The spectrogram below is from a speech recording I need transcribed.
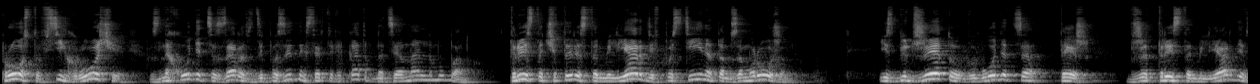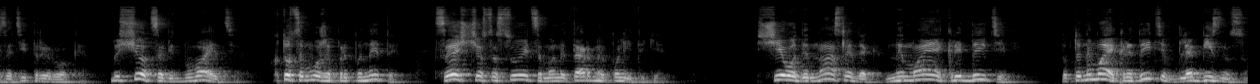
Просто всі гроші знаходяться зараз в депозитних сертифікатах в Національному банку. 300-400 мільярдів постійно там заморожено. Із бюджету виводяться теж вже 300 мільярдів за ці три роки. Ну що це відбувається? Хто це може припинити? Це що стосується монетарної політики. Ще один наслідок: немає кредитів. Тобто немає кредитів для бізнесу,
